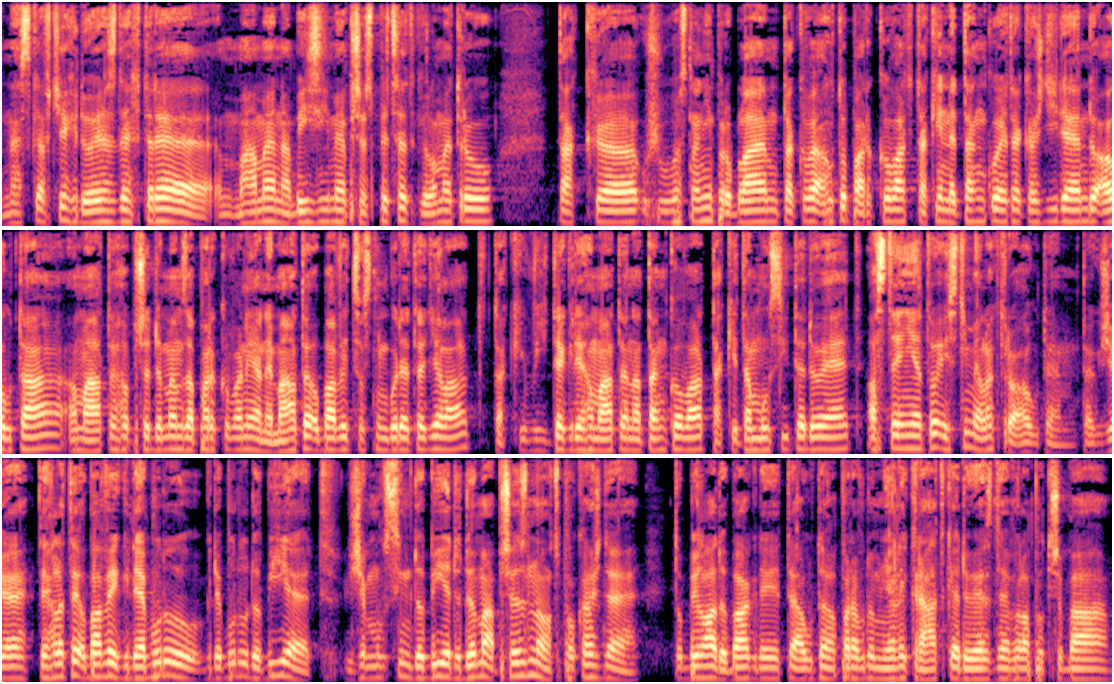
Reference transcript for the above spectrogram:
dneska v těch dojezdech, které máme, nabízíme přes 500 kilometrů, tak uh, už vůbec není problém takové auto parkovat, taky netankujete každý den do auta a máte ho před domem zaparkovaný a nemáte obavy, co s ním budete dělat, taky víte, kde ho máte natankovat, taky tam musíte dojet a stejně je to i s tím elektroautem. Takže tyhle ty obavy, kde budu, kde budu dobíjet, že musím dobíjet doma přes noc po každé, to byla doba, kdy ty auta opravdu měly krátké dojezdy byla potřeba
